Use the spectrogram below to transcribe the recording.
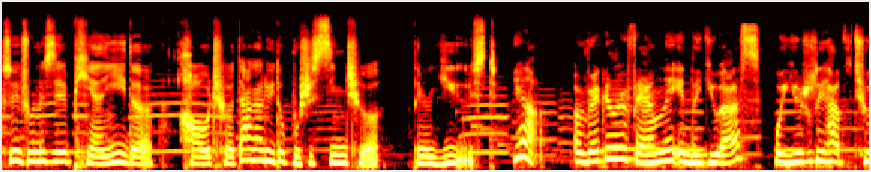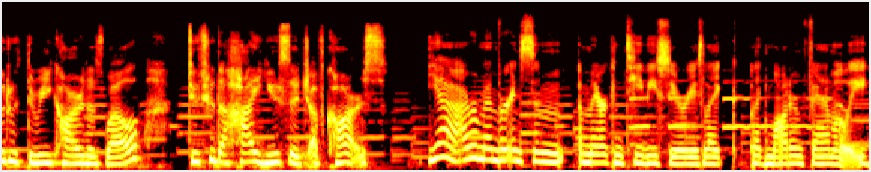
所以说那些便宜的豪车大概率都不是新车，they're used。 Yeah, a regular family in the US will usually have two to three cars as well due to the high usage of cars. Yeah, I remember in some American TV series like like Modern Family,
